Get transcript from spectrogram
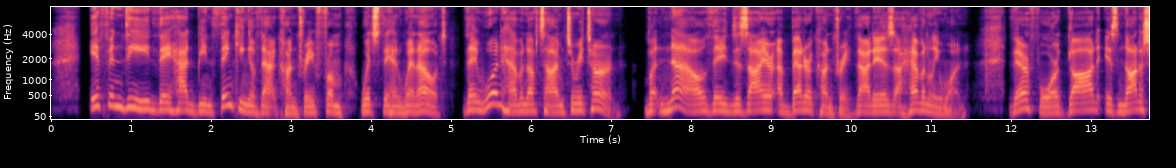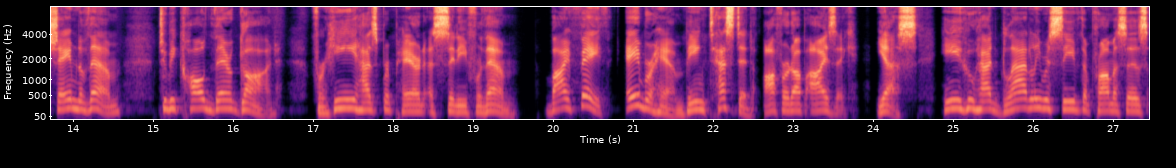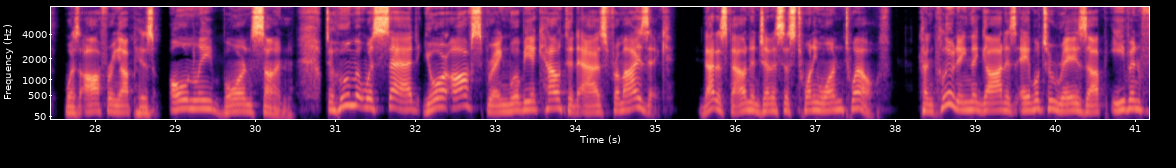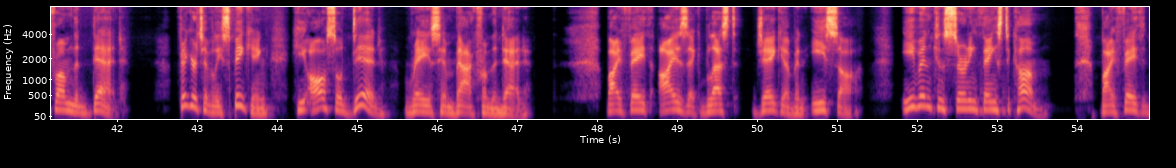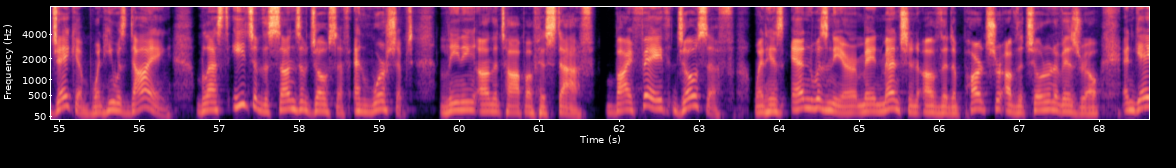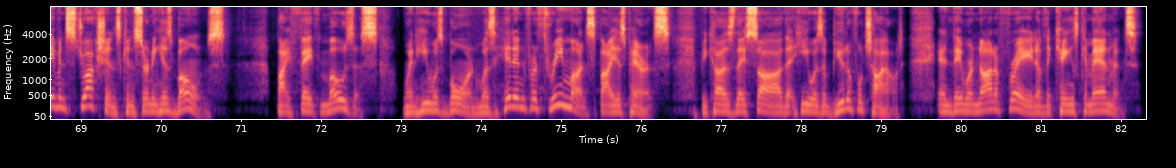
If indeed they had been thinking of that country from which they had went out, they would have enough time to return. But now they desire a better country, that is, a heavenly one. Therefore, God is not ashamed of them to be called their God, for he has prepared a city for them. By faith, Abraham, being tested, offered up Isaac. Yes, he who had gladly received the promises was offering up his only born son, to whom it was said, Your offspring will be accounted as from Isaac. That is found in Genesis 21 12 concluding that God is able to raise up even from the dead. Figuratively speaking, he also did raise him back from the dead. By faith, Isaac blessed Jacob and Esau, even concerning things to come. By faith, Jacob, when he was dying, blessed each of the sons of Joseph and worshipped, leaning on the top of his staff. By faith, Joseph, when his end was near, made mention of the departure of the children of Israel and gave instructions concerning his bones. By faith, Moses, when he was born, was hidden for three months by his parents, because they saw that he was a beautiful child, and they were not afraid of the king's commandment.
